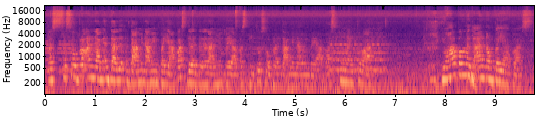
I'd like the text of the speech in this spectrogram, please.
Tapos sa sobrang ano namin, ang, dala- ang dami namin bayabas, dala-dala namin yung bayabas dito, sobrang dami namin bayabas. Tunay to ah. Yung habang nagaan ng bayabas,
